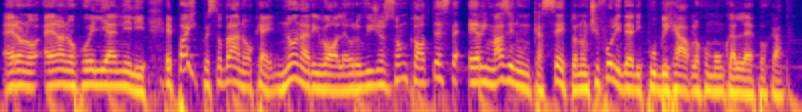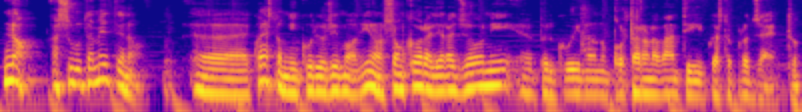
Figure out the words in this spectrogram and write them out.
erano, erano quegli anni lì. E poi questo brano, ok, non arrivò all'Eurovision Song Contest e rimase in un cassetto. Non ci fu l'idea di pubblicarlo comunque all'epoca. No, assolutamente no. Eh, questo mi incuriosì molto. Io non so ancora le ragioni eh, per cui non portarono avanti questo progetto.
